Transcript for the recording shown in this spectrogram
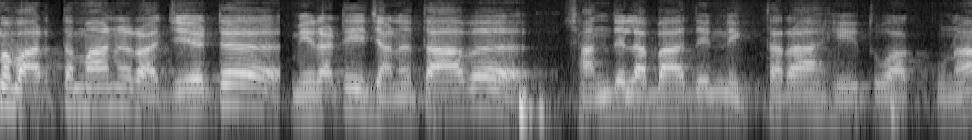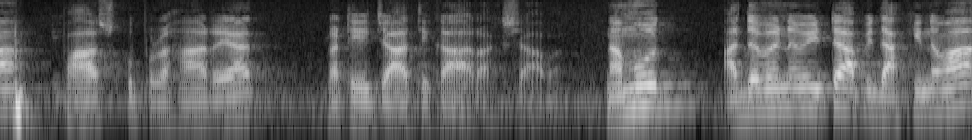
වර්තමාන රජයට මේ රටේ ජනතාව ඡන්දය ලබා දෙන්න එක්තරා හේතුවක් වුණා පාස්කු ප්‍රහාරයත් රටේ ජාතික ආරක්ෂාව. නමුත් අද වන විට අපි දකිනවා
